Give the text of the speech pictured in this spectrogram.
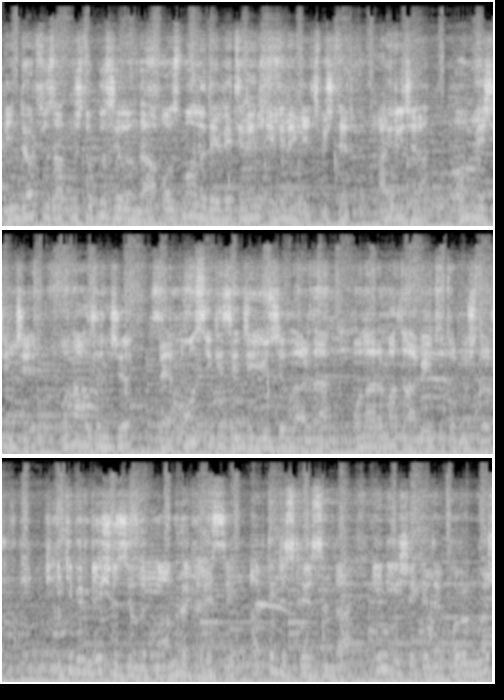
1469 yılında Osmanlı Devleti'nin eline geçmiştir. Ayrıca 15. 16. ve 18. yüzyıllarda onarıma tabi tutulmuştur. 2500 yıllık Mamure Kalesi Akdeniz kıyısında en iyi şekilde korunmuş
